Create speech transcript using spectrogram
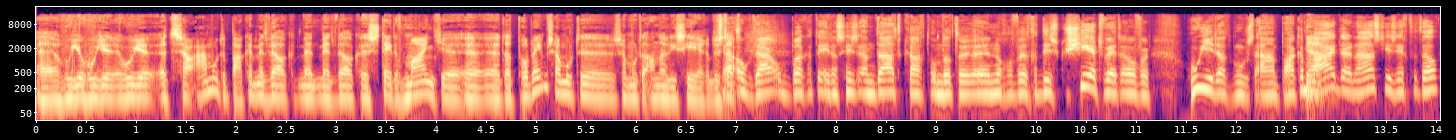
uh, hoe, je, hoe, je, hoe je het zou aan moeten pakken... met, welk, met, met welke state of mind je uh, dat probleem zou moeten, zou moeten analyseren. Dus ja, dat... Ook daar ontbrak het enigszins aan daadkracht... omdat er uh, nogal veel gediscussieerd werd over hoe je dat moest aanpakken. Ja. Maar daarnaast, je zegt het al,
